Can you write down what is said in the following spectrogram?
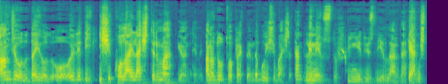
Amcaoğlu, dayıoğlu o öyle değil. İşi kolaylaştırma yöntemi. Anadolu topraklarında bu işi başlatan Linnaeus'tur. 1700'lü yıllarda gelmiş.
